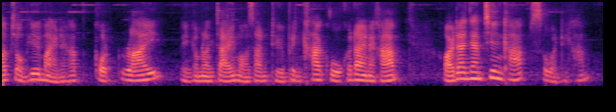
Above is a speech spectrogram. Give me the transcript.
รับชมคลิปใหม่นะครับ กดไลค์เป็นกำลังใจให้หมอซันถือเป็นค่าครูก็ได้นะครับ ขอให้ท่านย่ำชื่นครับ สวัสดีครับ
